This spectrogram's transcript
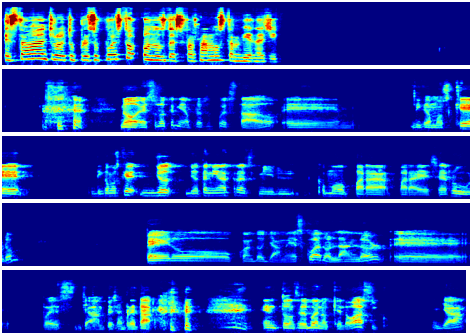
¿Estaba dentro de tu presupuesto o nos desfasamos también allí? no, eso lo tenía presupuestado. Eh, digamos que, digamos que yo, yo tenía 3.000 como para, para ese rubro, pero cuando ya me descuadró Landlord, eh, pues ya empecé a apretar. Entonces, bueno, que lo básico. Ya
